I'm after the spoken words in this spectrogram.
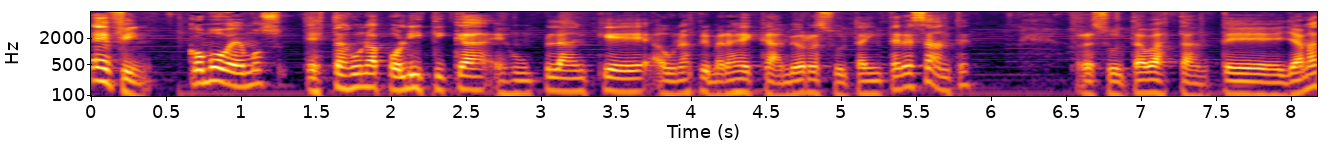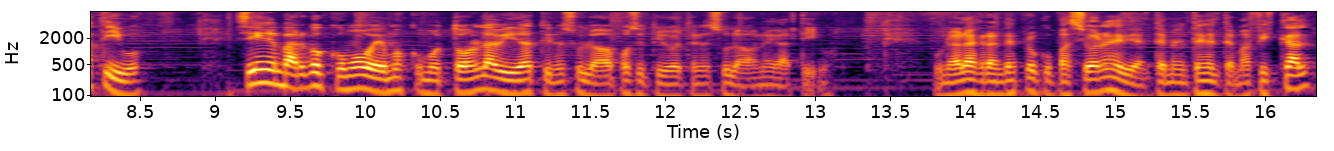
En fin, como vemos, esta es una política, es un plan que a unas primeras de cambio resulta interesante, resulta bastante llamativo. Sin embargo, como vemos, como todo en la vida tiene su lado positivo y tiene su lado negativo. Una de las grandes preocupaciones, evidentemente, es el tema fiscal,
